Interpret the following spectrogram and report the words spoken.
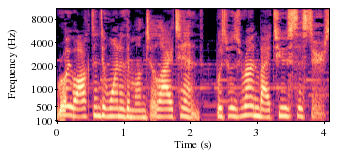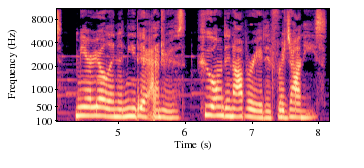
Roy walked into one of them on July 10th, which was run by two sisters, Muriel and Anita Andrews, who owned and operated for Johnny's.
